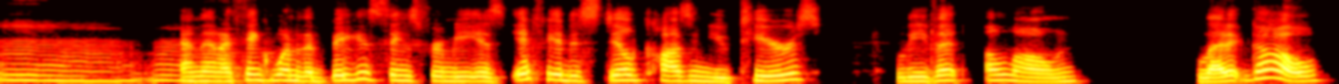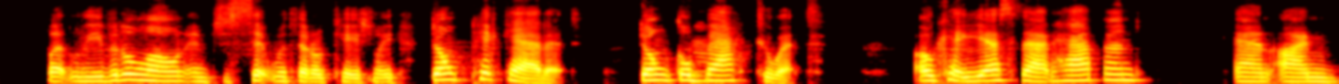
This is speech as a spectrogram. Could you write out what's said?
Mm-hmm. And then I think one of the biggest things for me is if it is still causing you tears, leave it alone, let it go, but leave it alone and just sit with it occasionally. Don't pick at it, don't go mm-hmm. back to it. Okay, yes, that happened and I'm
